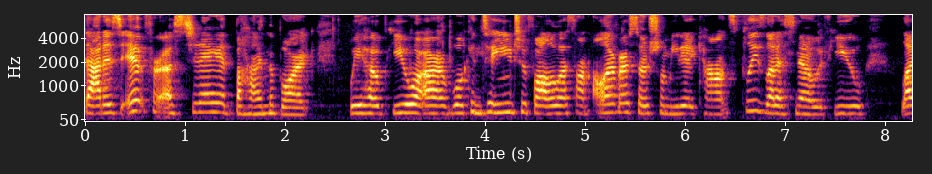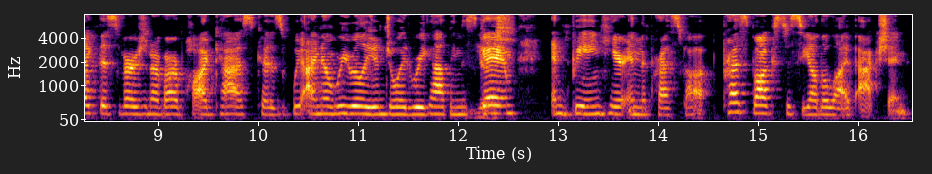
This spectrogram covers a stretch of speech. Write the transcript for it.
That is it for us today at Behind the Bark. We hope you are will continue to follow us on all of our social media accounts. Please let us know if you like this version of our podcast because we I know we really enjoyed recapping this Yes. game and being here in the press go- press box to see all the live action.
